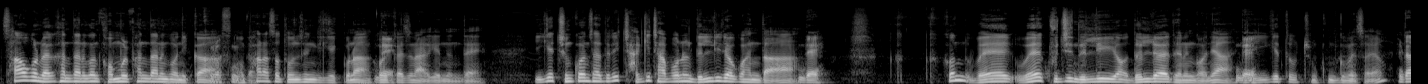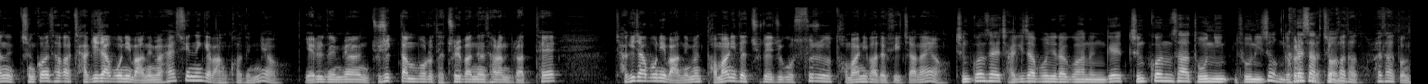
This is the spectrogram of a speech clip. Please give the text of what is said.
사옥을 매각한다는 건 건물 판다는 거니까 그렇습니다. 어, 팔아서 돈 생기겠구나 네. 거기까지는 알겠는데 이게 증권사들이 자기 자본을 늘리려고 한다. 네. 그건 왜 왜 굳이 늘려 늘려야 되는 거냐? 네. 이게 또 좀 궁금해서요. 일단은 증권사가 자기 자본이 많으면 할 수 있는 게 많거든요. 예를 들면 주식 담보로 대출받는 사람들한테 자기 자본이 많으면 더 많이 대출해주고 수수료도 더 많이 받을 수 있잖아요. 증권사의 자기 자본이라고 하는 게 증권사 돈이 돈이죠. 그러니까 회사 돈. 증권사 회사 돈.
